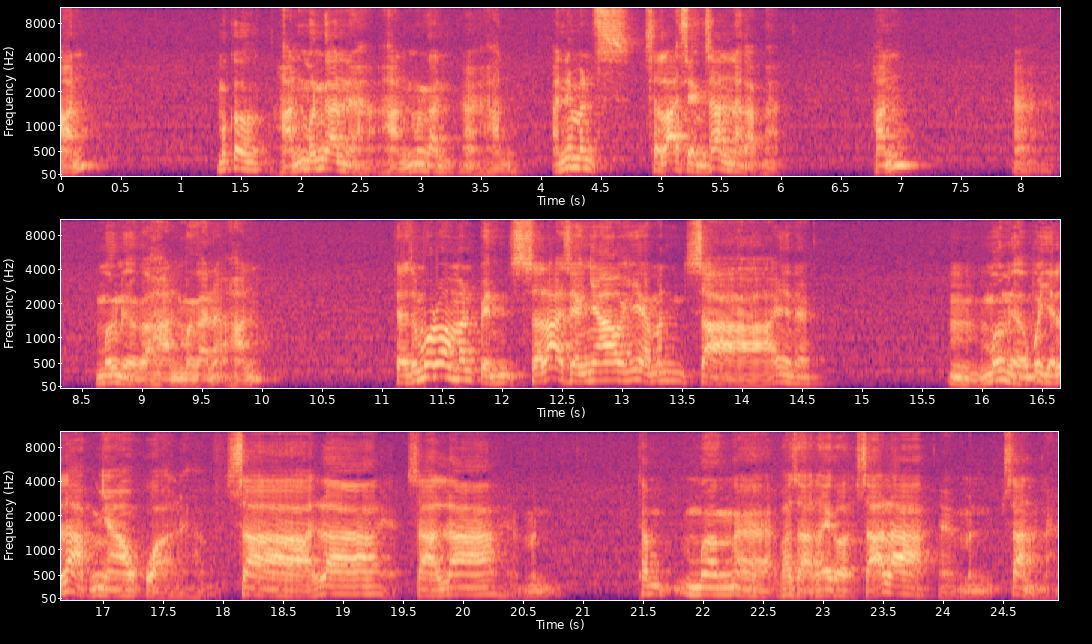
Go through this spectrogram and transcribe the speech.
หัน มันก็หันเหมือนกันนะหันเหมือนกันหัน อันนี้มันสระเสียงสั้นนะครับหันเมืองเหนือก็หันเหมือนกันนะหัน แต่สมมติว่ามันเป็นสระเสียงยาวอย่างเงี้ยมันสายนะอืมเมืองเหนือก็จะลากยาวกว่านะครับสาลาสาลามันถ้าเมืองอภาษาไทยก็สาลามันสั้นนะ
